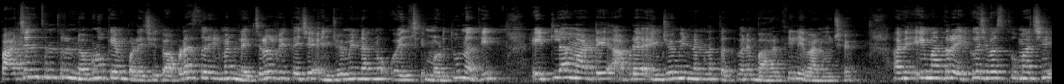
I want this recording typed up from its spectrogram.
પાચન તંત્ર નબળું કેમ પડે છે? તો આપણા શરીરમાં નેચરલ રીતે જે એન્જોમિન નામનું ઓઇલ છે મળતું નથી, એટલા માટે આપણે એન્જોમિન નામના તત્વને બહારથી લેવાનું છે. અને એ માત્ર એક જ વસ્તુમાં છે,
